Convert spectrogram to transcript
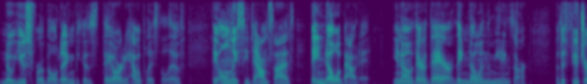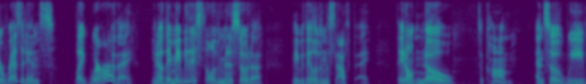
no use for a building because they already have a place to live, they only see downsides, they know about it. You know, they're there, they know when the meetings are. But the future residents, like, where are they? You know, they maybe they still live in Minnesota, maybe they live in the South Bay. They don't know to come. And so we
